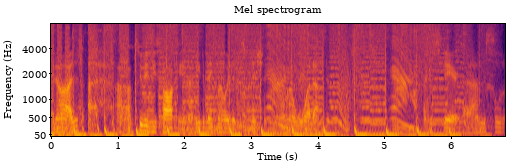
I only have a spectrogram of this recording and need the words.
You know, I just, I, I'm too busy talking. I need to make my way to this mission. I don't know what I'm doing. I'm just scared. I'm just a little.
